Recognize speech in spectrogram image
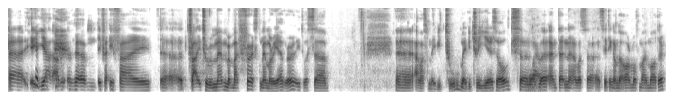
uh, yeah, I mean, um, if if I uh, try to remember my first memory ever, it was. Uh, uh, I was maybe two, maybe three years old, uh, wow. and then I was uh, sitting on the arm of my mother,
